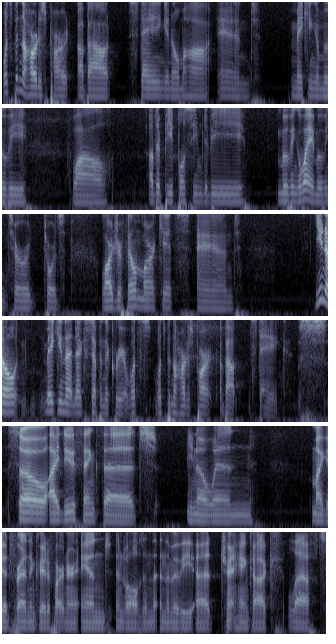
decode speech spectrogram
What's been the hardest part about staying in Omaha and making a movie while other people seem to be moving away, moving toward towards larger film markets and you know, making that next step in the career. What's what's been the hardest part about staying? So I do think that you know when my good friend and creative partner and involved in the in the movie uh, Trent Hancock left,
